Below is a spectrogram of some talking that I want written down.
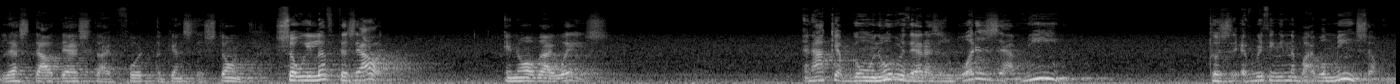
lest thou dash thy foot against a stone. So he left this out in all thy ways. And I kept going over that. I said, what does that mean? because everything in the Bible means something.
